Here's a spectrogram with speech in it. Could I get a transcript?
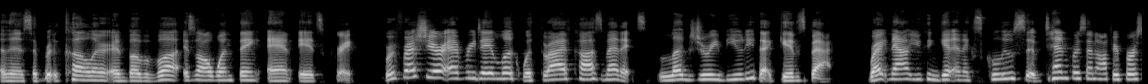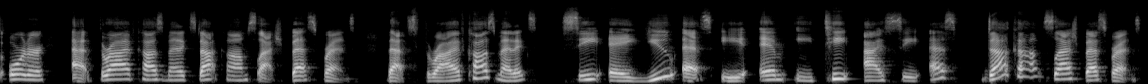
and then a separate color and blah, blah, blah. It's all one thing and it's great. Refresh your everyday look with Thrive Causemetics, luxury beauty that gives back. Right now, you can get an exclusive 10% off your first order at thrivecausemetics.com slash best friends. That's Thrive Causemetics, C-A-U-S-E-M-E-T-I-C-S dot com slash best friends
